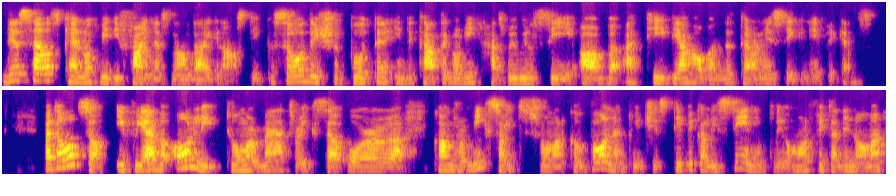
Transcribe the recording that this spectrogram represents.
these cells cannot be defined as non-diagnostic, so they should put in the category, as we will see, of atypia of undetermined significance. But also, if we have only tumor matrix or uh, chondromyxoid stromal component, which is typically seen in pleomorphic adenoma,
